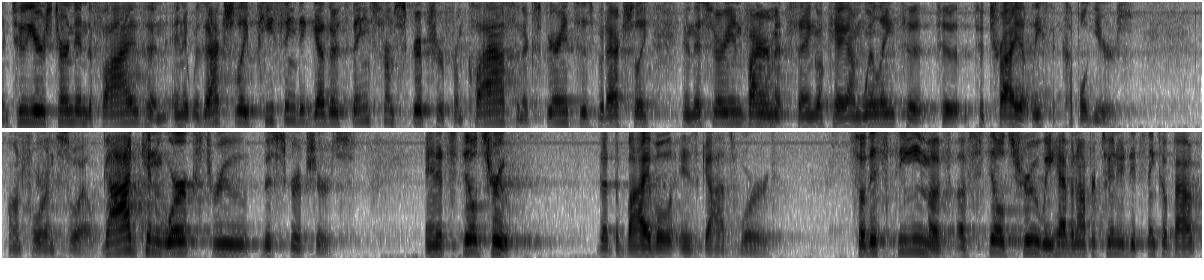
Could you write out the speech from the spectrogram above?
and two years turned into five, and, and it was actually piecing together things from Scripture, from class and experiences, but actually in this very environment saying, okay, I'm willing to, to, to try at least a couple years on foreign soil. God can work through the Scriptures, and it's still true that the Bible is God's Word. So, this theme of, of still true, we have an opportunity to think about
